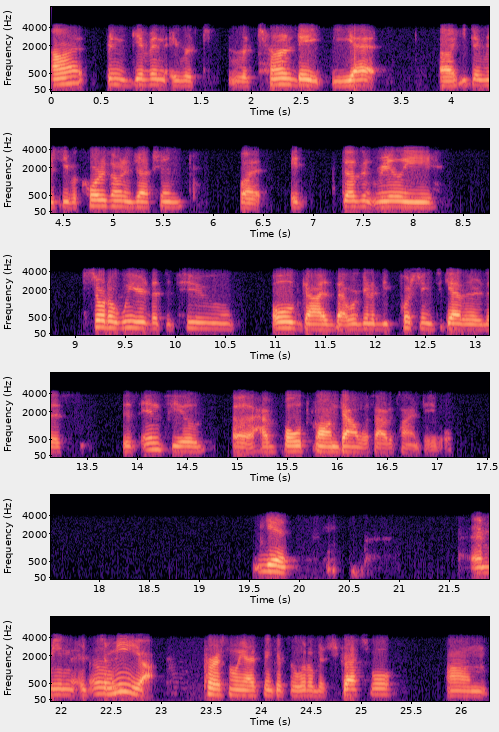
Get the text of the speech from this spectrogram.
not been given a ret- return date yet. Uh, he did receive a cortisone injection, but it doesn't really. Sort of weird that the two old guys that were going to be pushing together this this infield uh, have both gone down without a timetable. Yeah. I mean, it, to Um, me personally, I think it's a little bit stressful. Um,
